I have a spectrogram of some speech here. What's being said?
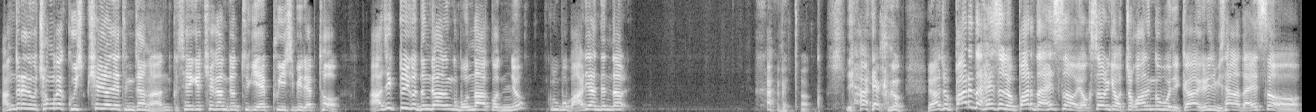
안 그래도 1997년에 등장한 그 세계 최강 전투기 F-22 랩터 아직도 이거 능가하는 거 못 나왔거든요. 그리고 뭐 말이 안 된다. 아, 뱉어갖고. 야, 야, 그거, 야, 좀 빠르다 했어, 좀 빠르다 했어. 역설계 어쩌고 하는 거 보니까, 그래 좀 이상하다 했어.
